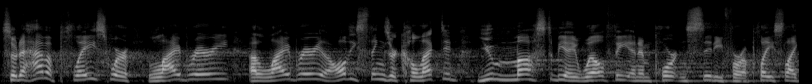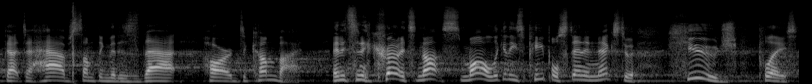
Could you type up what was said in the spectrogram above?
So to have a place where library, a library, all these things are collected, you must be a wealthy and important city for a place like that to have something that is that hard to come by. And it's an incredible, it's not small. Look at these people standing next to it. Huge place.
